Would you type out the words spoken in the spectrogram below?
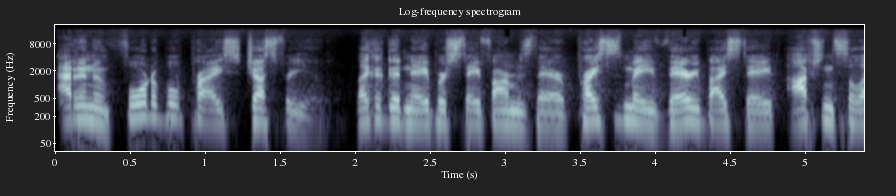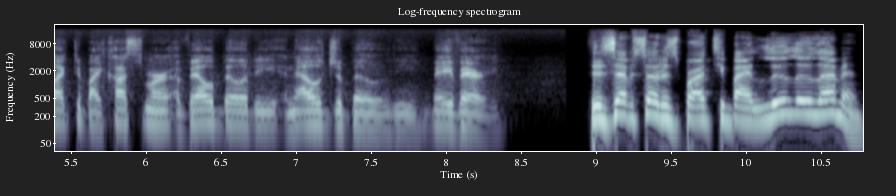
at an affordable price just for you. Like a good neighbor, State Farm is there. Prices may vary by state, options selected by customer, availability, and eligibility may vary. This episode is brought to you by Lululemon.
